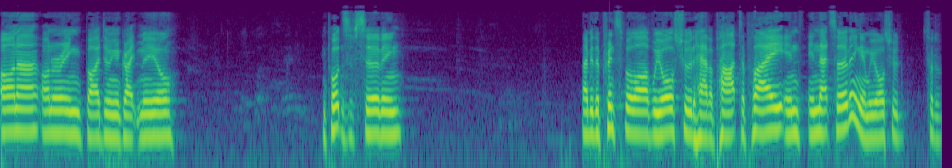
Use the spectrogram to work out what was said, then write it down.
Honour, honouring by doing a great meal. Importance of serving. Maybe the principle of we all should have a part to play in, in that serving and we all should sort of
